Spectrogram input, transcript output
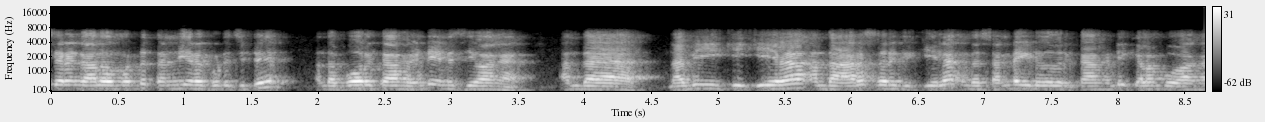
சிறங்க அளவு மட்டும் தண்ணீரை குடிச்சிட்டு அந்த போருக்காக வேண்டி என்ன செய்வாங்க? அந்த நபிக்கு கீழே அந்த அரசருக்கு கீழே அந்த சண்டையிடுவதற்காக வேண்டி கிளம்புவாங்க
